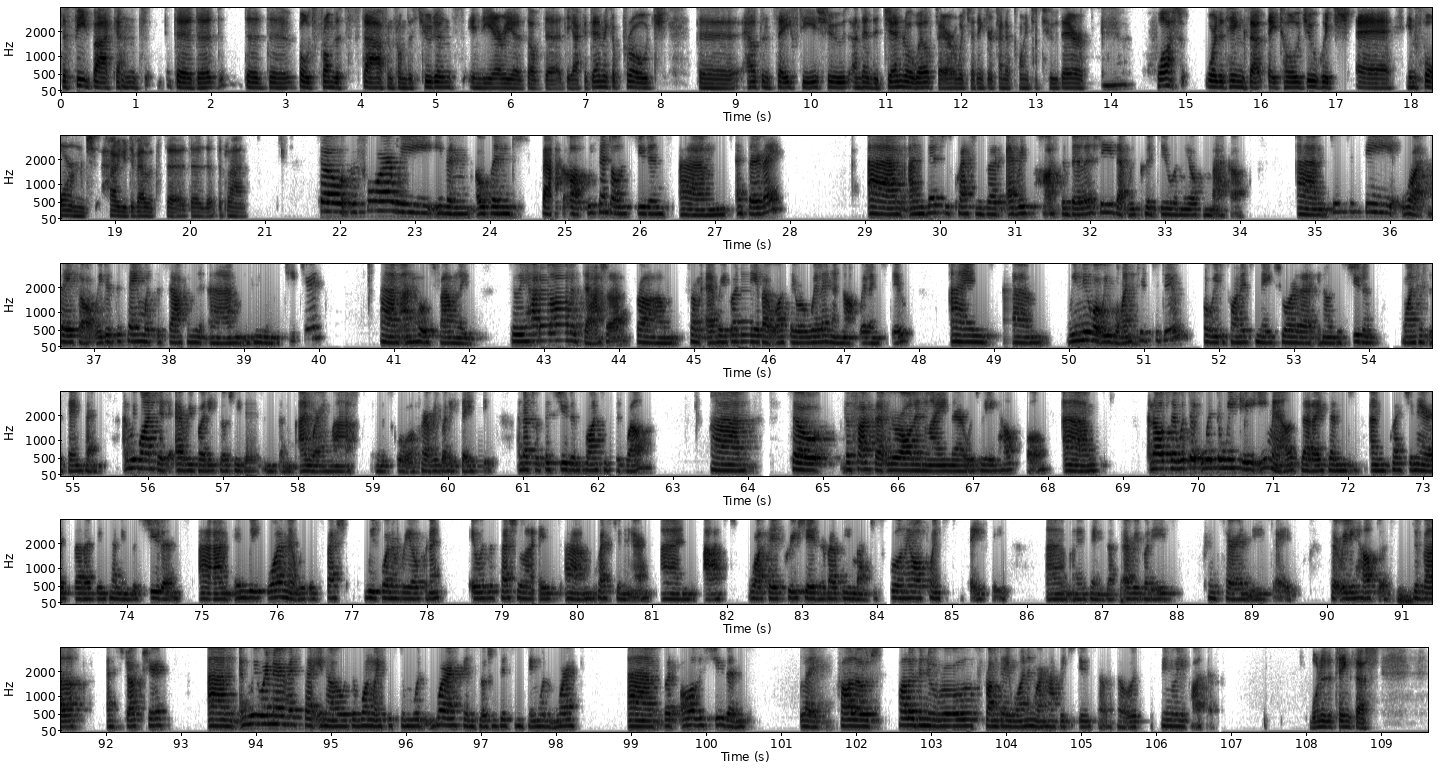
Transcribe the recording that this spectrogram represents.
the feedback and the the the, the both from the staff and from the students in the areas of the, the academic approach, the health and safety issues, and then the general welfare, which I think you're kind of pointed to there. Mm-hmm. What were the things that they told you which uh, informed how you developed the, the, the plan? So before we even opened back up, we sent all the students um, a survey. Um, and this was questions about every possibility that we could do when we open back up. Um, just to see what they thought. We did the same with the staff, and um, including the teachers um, and host families. So we had a lot of data from from everybody about what they were willing and not willing to do, and um, we knew what we wanted to do, but we just wanted to make sure that you know the students wanted the same thing. And we wanted everybody socially distanced and, and wearing masks in the school for everybody's safety. And that's what the students wanted as well. Um, so the fact that we were all in line there was really helpful. Um, and also with the with the weekly emails that I send and questionnaires that I've been sending the students. Um, in week one, it was a special week one of reopening, it was a specialized um, questionnaire and asked what they appreciated about being back to school, and they all pointed to safety. Um, and I think that's everybody's concern these days. So it really helped us develop a structure. Um, and we were nervous that you know the one-way system wouldn't work and social distancing wouldn't work. Um, but all the students like followed followed the new rules from day one, and we're happy to do so. So it's been really positive. positive one of the things that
